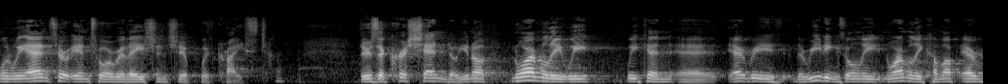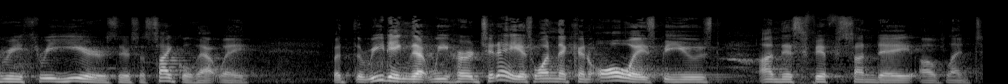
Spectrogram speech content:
when we enter into a relationship with Christ. There's a crescendo. You know, normally we, we can, uh, every, the readings only normally come up every three years. There's a cycle that way. But the reading that we heard today is one that can always be used on this fifth Sunday of Lent.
